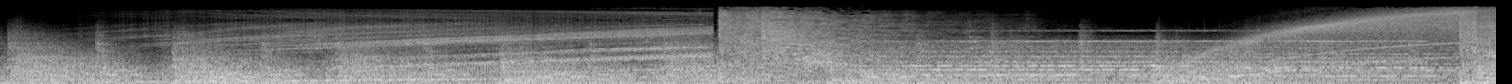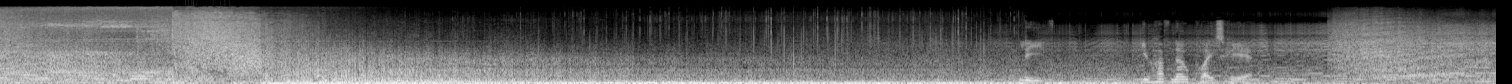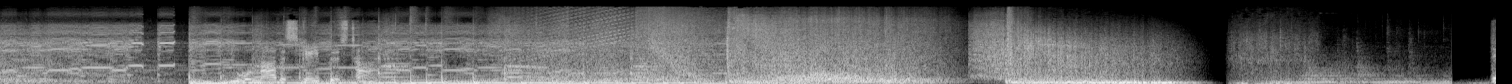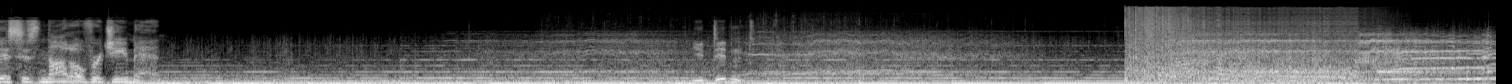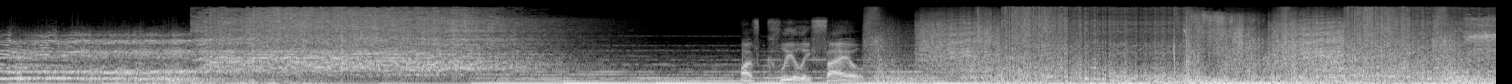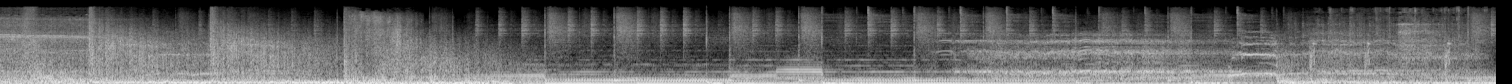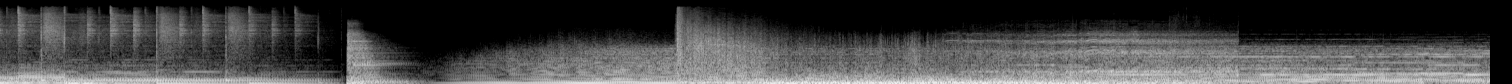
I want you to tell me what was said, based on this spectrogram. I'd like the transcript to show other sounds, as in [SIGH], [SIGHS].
Have no place here. You will not escape this time. This is not over, G-Man. You didn't. I've clearly failed.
